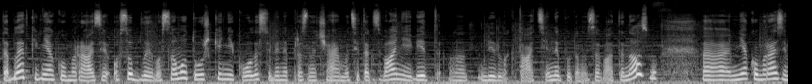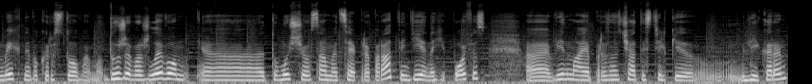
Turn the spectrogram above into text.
Таблетки в ніякому разі, особливо самотужки, ніколи собі не призначаємо. Ці так звані від, е, від лактації, не буду називати назву. Е, В ніякому разі ми їх не використовуємо. Дуже важливо, е, тому що саме цей препарат він діє на гіпофіз. Він має призначатись тільки лікарем,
